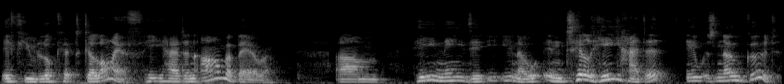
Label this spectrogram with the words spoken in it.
If you look at Goliath, he had an armor bearer. Um, he needed, you know, until he had it, it was no good.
